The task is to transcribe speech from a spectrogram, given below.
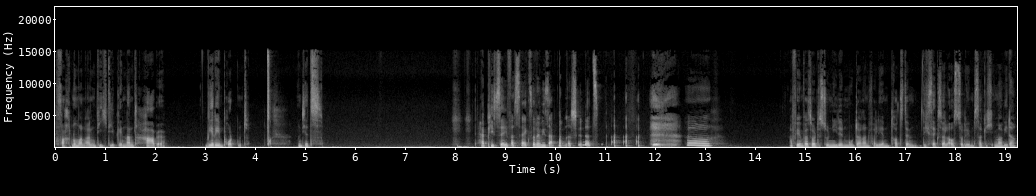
Fachnummern an, die ich dir genannt habe. Very important. Und jetzt Happy Safer Sex oder wie sagt man das schön dazu? Auf jeden Fall solltest du nie den Mut daran verlieren, trotzdem dich sexuell auszuleben. Sage ich immer wieder.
